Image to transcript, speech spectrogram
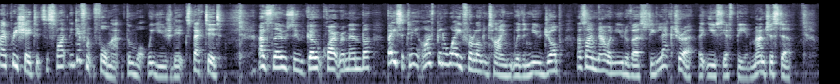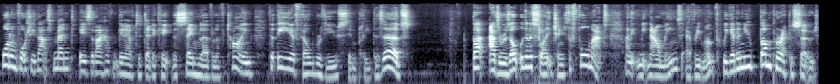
I appreciate it's a slightly different format than what we usually expected. As those who don't quite remember, basically I've been away for a long time with a new job as I'm now a university lecturer at UCFB in Manchester. What unfortunately that's meant is that I haven't been able to dedicate the same level of time that the EFL review simply deserves. But as a result, we're going to slightly change the format, and it now means every month we get a new bumper episode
